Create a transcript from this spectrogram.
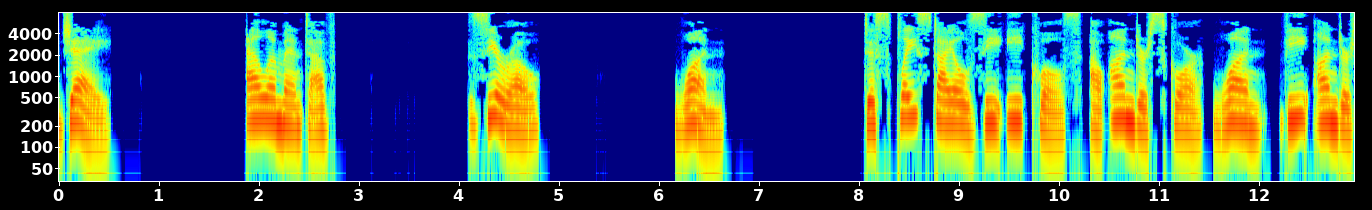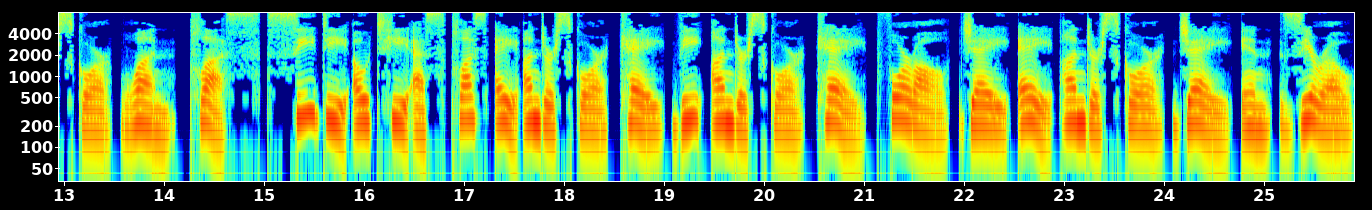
j. Element of 0 1 display style z equals a underscore one v underscore one plus c d o t s plus a underscore k v underscore k for all j a underscore j in zero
